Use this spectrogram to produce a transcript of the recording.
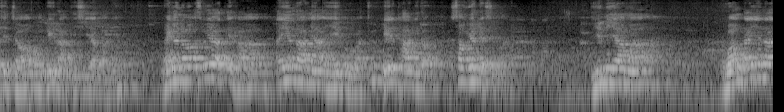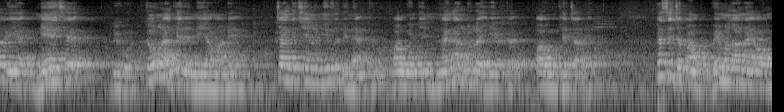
ဖြစ်ကြောင်းလေ့လာသိရှိရပါတယ်။နိုင်ငံတော်အစိုးရအသစ်ဟာအရင်သားများအရေးကိုအထူးလေးထားပြီးတော့ဆောင်ရွက်လက်ရှိပါတယ်။ဒီနေရာမှာဝန်တိုင်းရင်းသားတွေရဲ့နေဆက်တွေကိုတွန်းလှန်ခဲ့တဲ့နေရာမှာလည်းကြံကချင်လူမျိုးစုတွေနဲ့အတူပါဝင်ပြီးနိုင်ငံလွတ်လပ်ရေးအတွက်ပါဝင်ခဲ့ကြတယ်။ ဖက်စစ်ဂျပန်ကိုဝေမလာနိုင်အောင်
